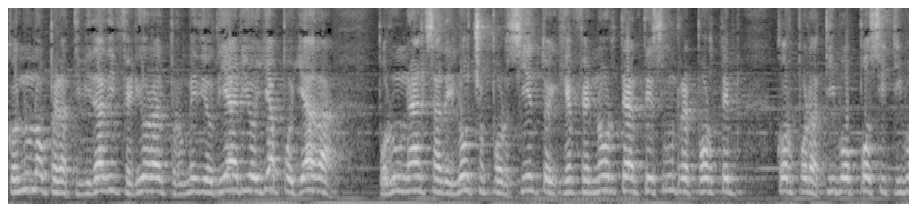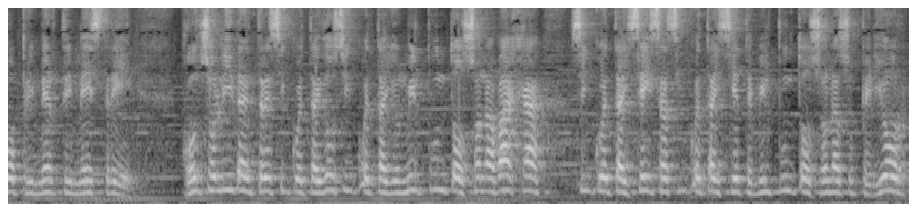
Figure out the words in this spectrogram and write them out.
con una operatividad inferior al promedio diario y apoyada por un alza del 8% en Jefe Norte antes un reporte corporativo positivo primer trimestre consolida entre 52 y 51 mil puntos, zona baja 56 a 57 mil puntos, zona superior.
